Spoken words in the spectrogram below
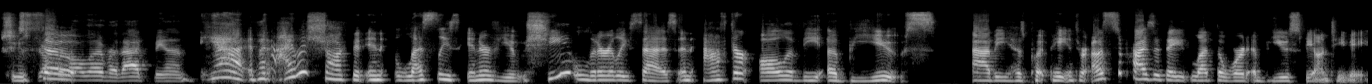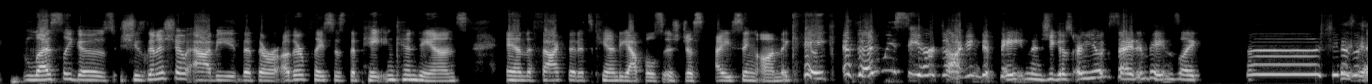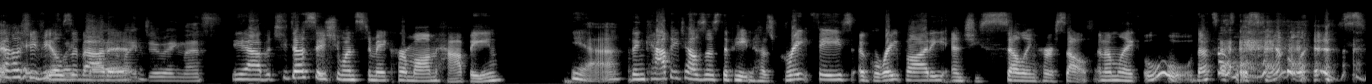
She was So- jumping all over that man. Yeah, but I was shocked that in Leslie's interview, she literally says, and after all of the abuse Abby has put Peyton through, I was surprised that they let the word abuse be on TV. Leslie goes, she's going to show Abby that there are other places that Peyton can dance, and the fact that it's candy apples is just icing on the cake. And then we see her talking to Peyton, and she goes, Are you excited? And Peyton's like, uh, she doesn't Yeah, know how she feels like, about it. Am I doing this? Yeah, but she does say she wants to make her mom happy. Yeah. Then Cathy tells us that Peyton has great face, a great body, and she's selling herself. And I'm like, ooh, that sounds a little scandalous.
